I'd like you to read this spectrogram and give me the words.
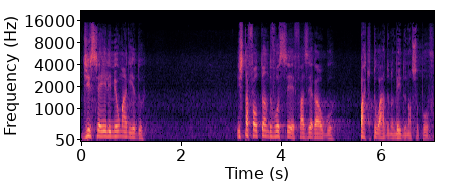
disse a ele: Meu marido, está faltando você fazer algo pactuado no meio do nosso povo.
